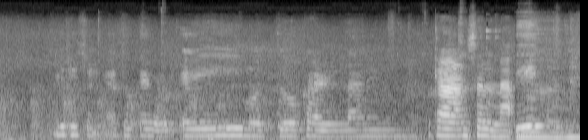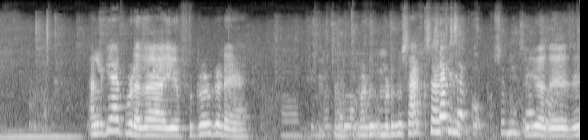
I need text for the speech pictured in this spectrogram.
ಸುನಿ ಅದು ಕೈ ಒಳಗೆ ಏಯ್ ಮತ್ತು ಕಳ್ಳ. ಕಾಣಿಸಲ್ಲ ಅಲ್ಲಿಗೆ ಹಾಕ್ಬಿಡದ? ಈ ಫುಡ್ ಒಳಗಡೆ. ಮಡುಗು ಮಡುಗು ಸಾಕು ಸಾಕು. ಅಯ್ಯೋ ಅದೇ ಅದೇ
